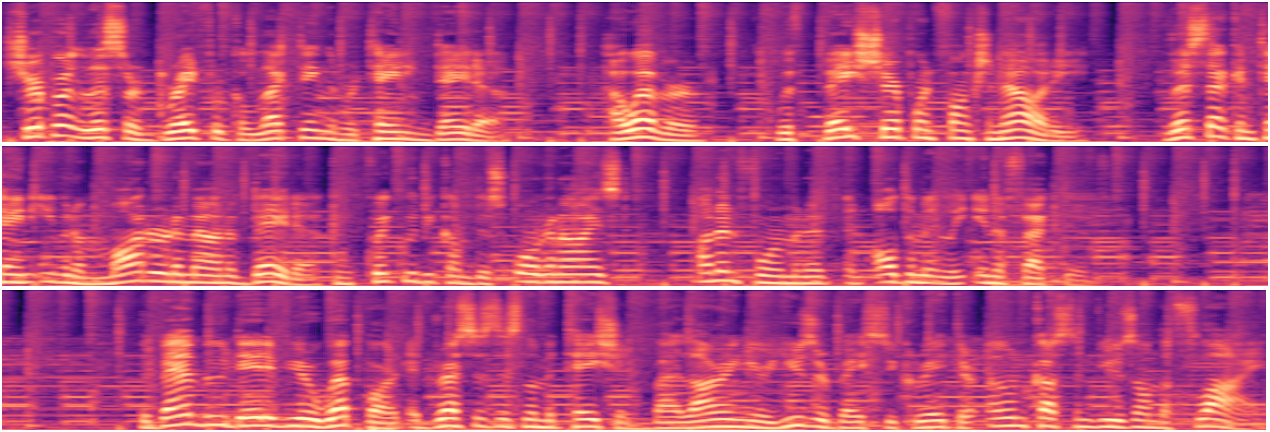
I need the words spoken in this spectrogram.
SharePoint lists are great for collecting and retaining data. However, with base SharePoint functionality, lists that contain even a moderate amount of data can quickly become disorganized, uninformative, and ultimately ineffective. The Bamboo Data Viewer web part addresses this limitation by allowing your user base to create their own custom views on the fly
